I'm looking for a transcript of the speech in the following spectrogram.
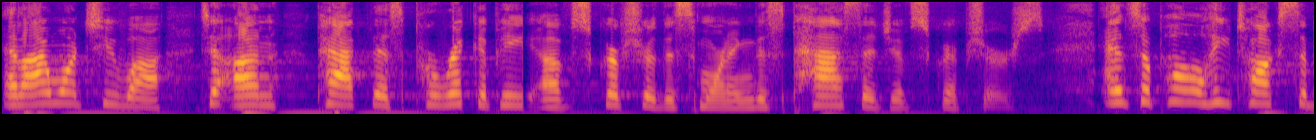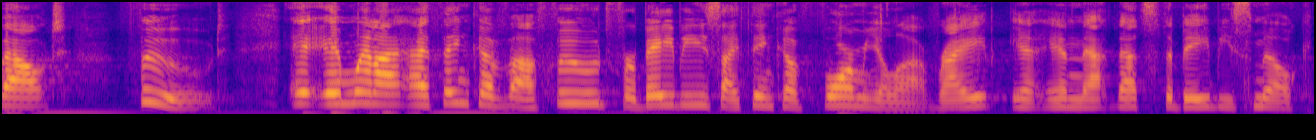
And I want to, uh, to unpack this pericope of Scripture this morning, this passage of Scriptures. And so, Paul, he talks about food. And when I, think of uh, food for babies, I think of formula, right? And that, that's the baby's milk.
